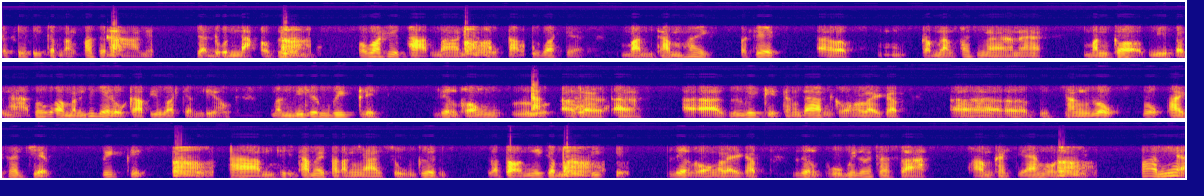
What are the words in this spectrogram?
ประเทศที่กำลังพัฒนาเนี่ยจะโดนหนักกว่าเพื่อนอ่าเพราะว่าที่ผ่านมาเนี่ยอ่าโลกาภิวัตน์เนี่ยมันทำให้ประเทศเอ่อกำลังพัฒนานะฮะมันก็มีปัญหาเพราะว่ามันไม่ใช่โลกาภิวัตน์อย่างเดียว มันมีเรื่องวิกฤตเรื่องของอะไรเอ่อเอ่อวิกฤตทางด้านของอะไรครับเอ่อ ทางโรคโรคภัยไข้เจ็บวิกฤตอ่าสงครามที่ทำให้พลังงานสูงขึ้น แล้วตอนนี้ก็มาอ่าวิกฤตเรื่องของอะไรครับ เรื่องภูมิรัฐศาสตร์ความขัดแย้งของอ่าเพราะอันเนี้ย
